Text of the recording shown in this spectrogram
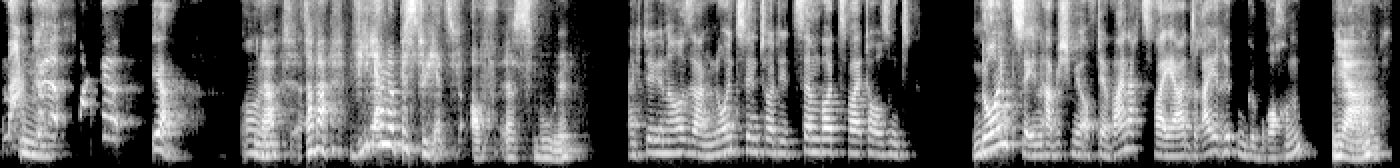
Macke, Mhm. Macke. Ja. Und Oder? äh, Sag mal, wie lange bist du jetzt auf äh, Smul? kann ich dir genau sagen, 19. Dezember 2019 habe ich mir auf der Weihnachtsfeier drei Rippen gebrochen. Ja. Und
